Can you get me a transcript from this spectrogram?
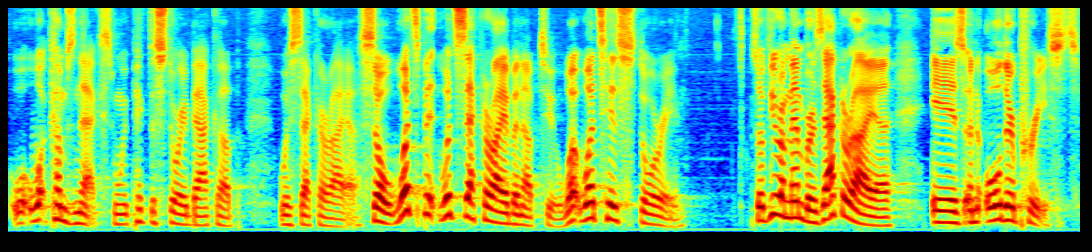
what comes next when we pick the story back up with Zechariah. So, what's, been, what's Zechariah been up to? What, what's his story? So, if you remember, Zechariah is an older priest.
